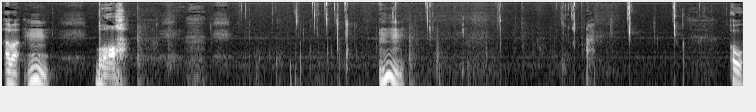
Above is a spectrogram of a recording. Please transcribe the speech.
Aber, hm. Boah. Hm. Oh.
